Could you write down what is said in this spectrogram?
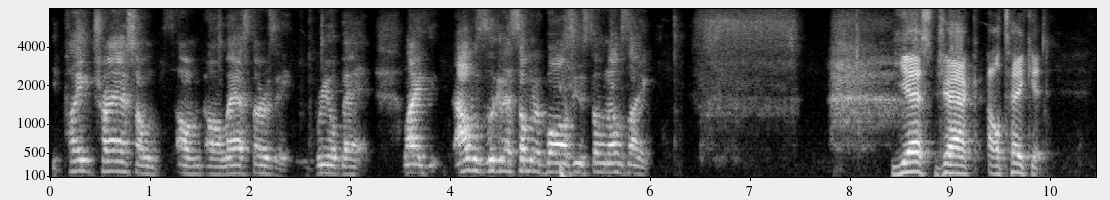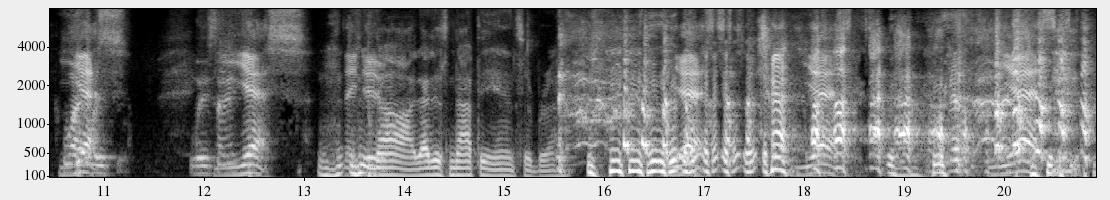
He played trash on on uh, last Thursday, real bad. Like I was looking at some of the balls he was throwing, I was like, Yes, Jack, I'll take it. What- yes. "What are you saying?" Yes. They do. nah, that is not the answer, bro. Yes. Yes. Yes.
